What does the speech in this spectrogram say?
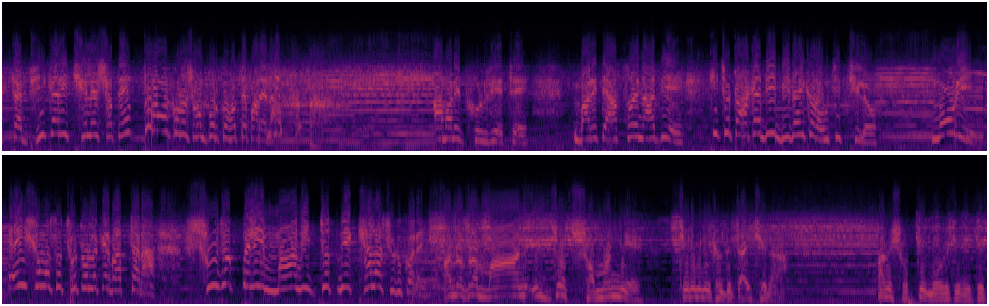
একটা ছেলের সাথে তোমার কোনো সম্পর্ক হতে পারে না। আমারই ভুল হয়েছে। বাড়িতে আশ্রয় না দিয়ে কিছু টাকা দিয়ে বিদায় করা উচিত ছিল। মৌরি, এই সমস্ত ছোট লোকের বাচ্চারা সুযোগ পেলেই মান ইজ্জত নিয়ে খেলা শুরু করে। আমি আপনার মান, ইজ্জত, সম্মান নিয়ে চিরমিনি খেলতে চাইছি না। আমি সত্যি মৌরিকে নিজের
